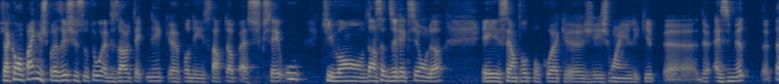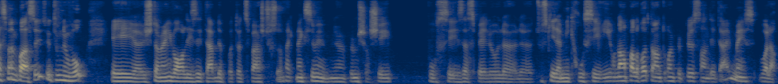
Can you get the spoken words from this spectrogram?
J'accompagne, je pourrais dire, je suis surtout aviseur technique euh, pour des startups à succès ou qui vont dans cette direction-là. Et c'est entre autres pourquoi que j'ai joint l'équipe euh, de Azimut euh, la semaine passée, c'est tout nouveau. Et justement, il va y avoir les étapes de prototypage, tout ça. Maxime est venu un peu me chercher pour ces aspects-là, tout ce qui est la micro-série. On en parlera tantôt un peu plus en détail, mais voilà.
